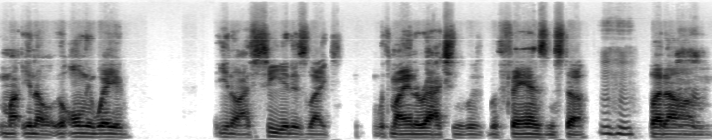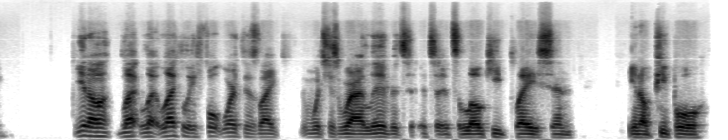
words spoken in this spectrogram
my you know the only way, you know, I see it is like with my interactions with with fans and stuff. Mm-hmm. But um, you know, lu- lu- luckily Fort Worth is like, which is where I live. It's it's a, it's a low key place, and you know, people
